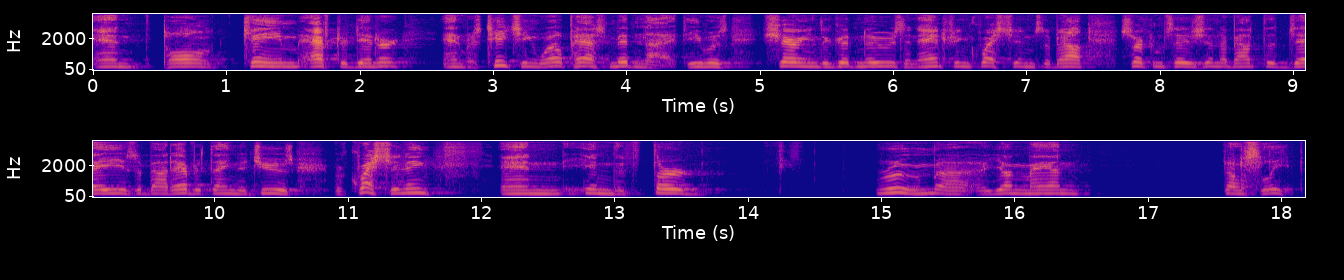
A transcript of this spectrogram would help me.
and Paul came after dinner and was teaching well past midnight. He was sharing the good news and answering questions about circumcision, about the days, about everything the Jews were questioning. And in the third room, uh, a young man fell asleep.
